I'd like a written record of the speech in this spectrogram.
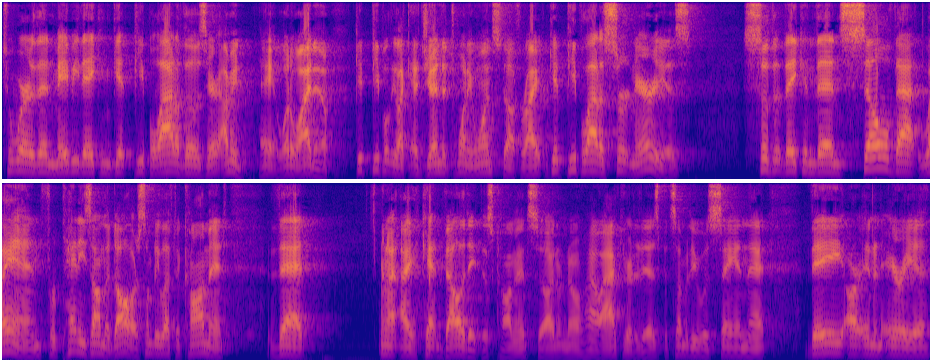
to where then maybe they can get people out of those areas. I mean, hey, what do I know? Get people like Agenda 21 stuff, right? Get people out of certain areas so that they can then sell that land for pennies on the dollar. Somebody left a comment that, and I, I can't validate this comment, so I don't know how accurate it is, but somebody was saying that they are in an area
